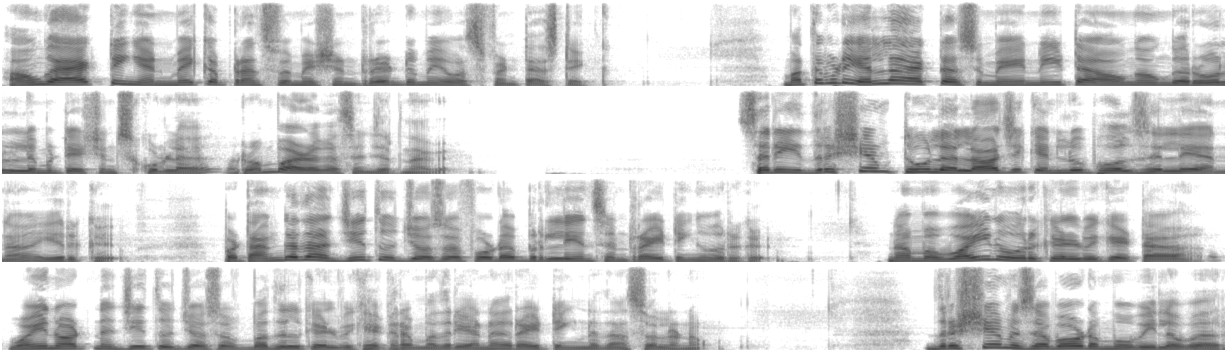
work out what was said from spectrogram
அவங்க ஆக்டிங் அண்ட் மேக்கப் ட்ரான்ஸ்ஃபர்மேஷன் ரெண்டுமே வாஸ் ஃபென்டாஸ்டிக் மற்றபடி எல்லா ஆக்டர்ஸுமே நீட்டாக அவங்கவுங்க ரோல் லிமிட்டேஷன்ஸ்குள்ளே ரொம்ப அழகாக செஞ்சுருந்தாங்க. சரி திருஷ்யம் டூவில் லாஜிக் அண்ட் லூப் ஹோல்ஸ் இல்லையானா? இருக்குது பட் அங்கே தான் ஜீத்து ஜோசஃபோட ப்ரில்லியன்ஸ் அண்ட் ரைட்டிங்கும் இருக்குது நம்ம ஒயின் ஒரு கேள்வி கேட்டால் ஒய் நாட்னு ஜீத்து ஜோசப் பதில் கேள்வி கேட்குற மாதிரியான ரைட்டிங்னு தான் சொல்லணும். Drishyam is about a movie lover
